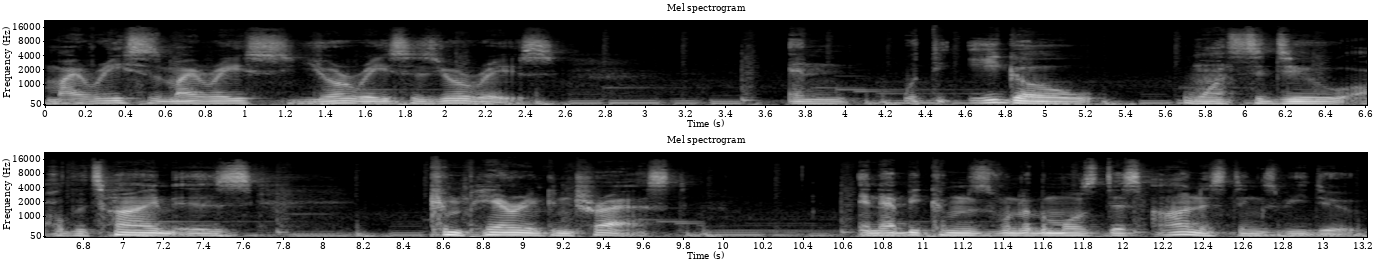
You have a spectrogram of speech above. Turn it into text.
My race is my race. Your race is your race. And what the ego wants to do all the time is compare and contrast. And that becomes one of the most dishonest things we do,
